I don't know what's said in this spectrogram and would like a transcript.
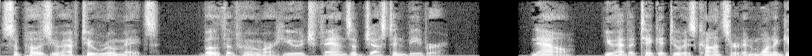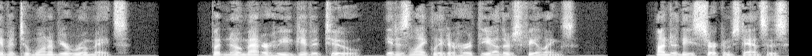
Suppose you have two roommates, both of whom are huge fans of Justin Bieber. Now, you have a ticket to his concert and want to give it to one of your roommates. But no matter who you give it to, it is likely to hurt the other's feelings. Under these circumstances,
